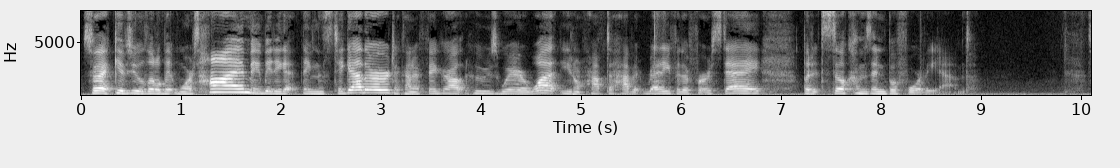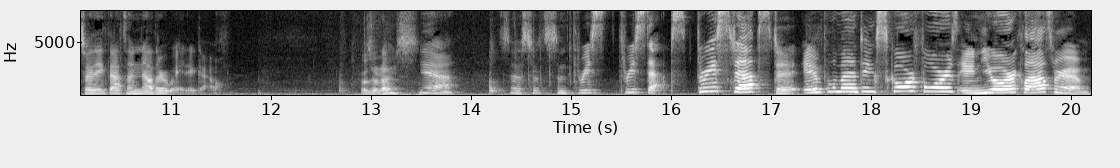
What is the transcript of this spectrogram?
So that gives you a little bit more time, maybe to get things together, to kind of figure out who's where what. You don't have to have it ready for the first day, but it still comes in before the end. So I think that's another way to go. Those are nice. Yeah. So, so some three three steps. Three steps to implementing score fours in your classroom.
